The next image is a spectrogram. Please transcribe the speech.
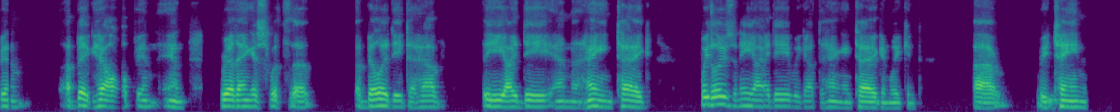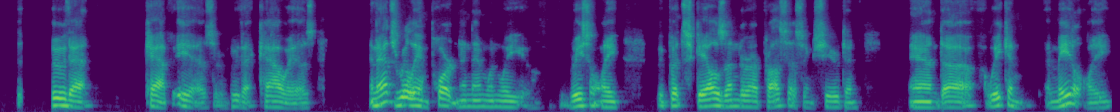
been a big help in in Red Angus with the ability to have the EID and the hanging tag. We lose an EID, we got the hanging tag, and we can uh, retain who that calf is or who that cow is, and that's really important. And then when we recently we put scales under our processing chute, and and uh, we can immediately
